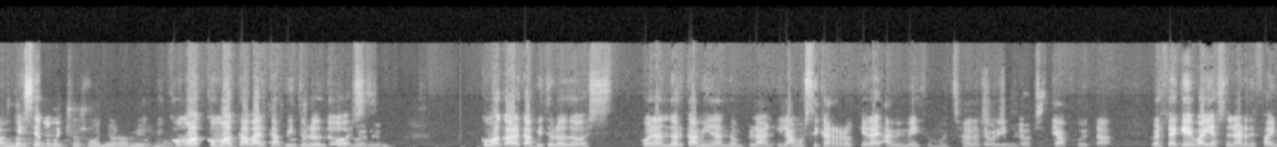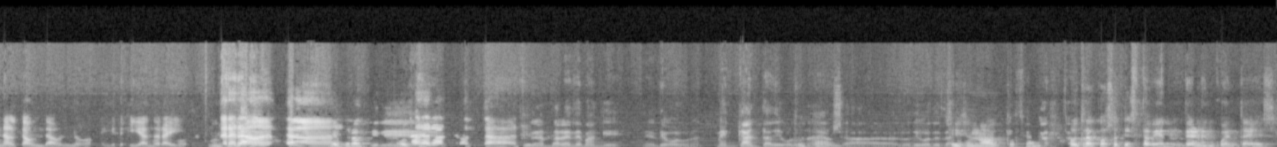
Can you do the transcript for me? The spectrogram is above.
Ando Ese con momento- mucho sueño ahora mismo. ¿cómo, ¿cómo acaba el capítulo Mucho 2? sueño. ¿Cómo acaba el capítulo 2? Con Andor caminando en plan, y la música rockera a mí me hizo mucha Sí, gracia sí, porque sí. dije, hostia puta. Parece que vaya a sonar de Final Countdown, ¿no? Y, y Andor ahí. Tiene, tiene andares de Mangui, el Diego Luna. Me encanta Diego Luna, eh, o sea, lo digo desde Sí, aquí. es una actuación. Me encanta. Otra cosa que está bien tener en cuenta es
